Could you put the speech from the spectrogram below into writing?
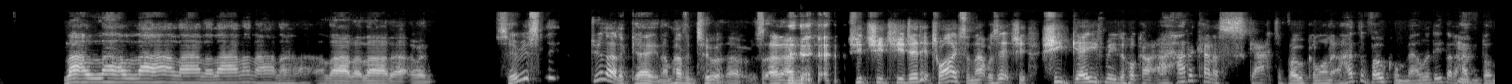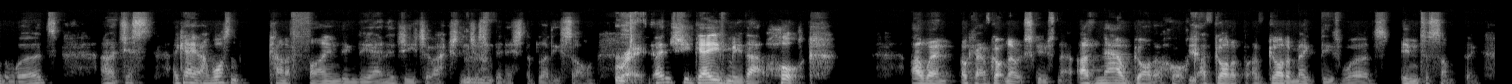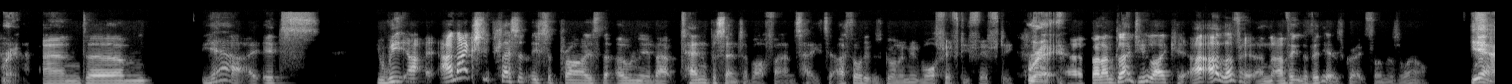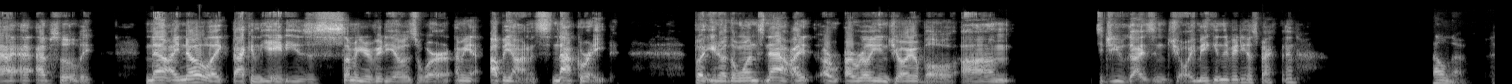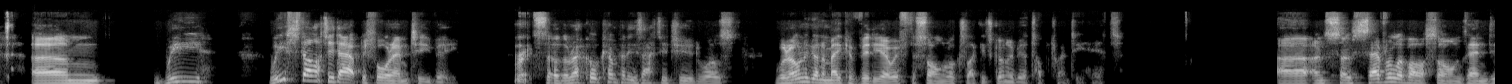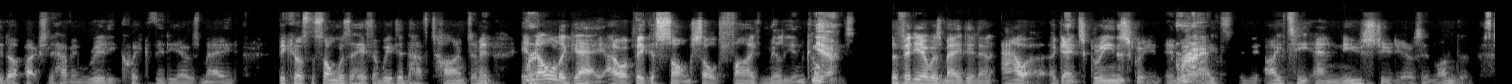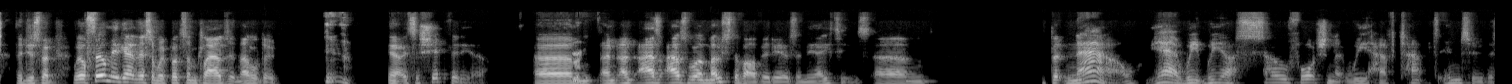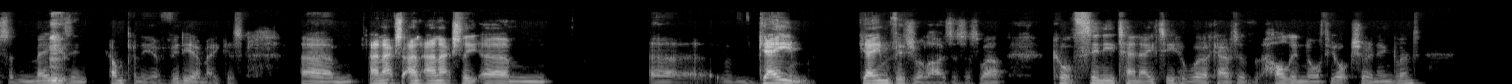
la, la, la, la, la, la, la, la, la, la, la, la, la. I went, seriously? Do that again. I'm having two of those. And, and she, she she did it twice, and that was it. She she gave me the hook. I, I had a kind of scat vocal on it. I had the vocal melody, but I Mm. hadn't done the words. And I just again, I wasn't kind of finding the energy to actually just Mhm. finish the bloody song. right. When she gave me that hook, I went, okay, I've got no excuse now. I've now got a hook. Yeah. I've got to, I've got to make these words into something. Right. And um, yeah, it's we. I, I'm actually pleasantly surprised that only about ten percent of our fans hate it. I thought it was going to be more 50-50. Right. Uh, but I'm glad you like it. I, I love it, and I think the video is great fun as well. Yeah, I, I- absolutely. Now I know, like back in the '80s, some of your videos were. I mean, I'll be honest, not great, but you know the ones now I are, are really enjoyable. Um, did you guys enjoy making the videos back then? Hell no. Um, we we started out before MTV. Right. So the record company's attitude was we're only going to make a video if the song looks like it's going to be a top 20 hit. Uh, and so several of our songs ended up actually having really quick videos made because the song was a hit and we didn't have time to. I mean, Right. Enola Gay, our biggest song, sold 5 million copies. Yeah. The video was made in an hour against green screen in the, Right. In the ITN news studios in London. They just went, "We'll film you again this, and we put some clouds in. That'll do." Yeah. You know, it's a shit video, um, and and as as were most of our videos in the eighties. Um, but now, yeah, we we are so fortunate. We have tapped into this amazing company of video makers, um, and actually, and, and actually, um, uh, game game visualizers as well, called Cine 1080, who work out of Hull in North Yorkshire in England,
